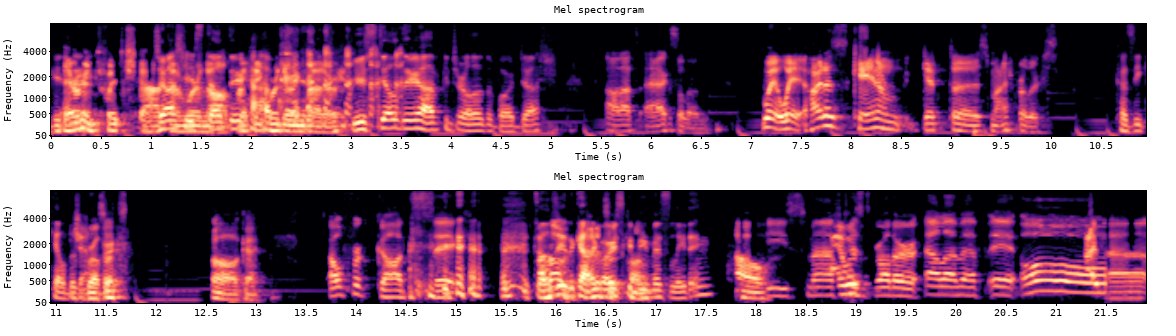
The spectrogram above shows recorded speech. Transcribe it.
g- I They're think in Twitch chat, Josh, and we're still not. do I think have. we're doing better. you still do have control of the board, Josh. Oh, that's excellent. Wait, wait. How does Kanan get to Smash Brothers? Because he killed his Genesis? Oh, okay. Oh, for God's sake. brother. Told you the categories could be misleading. Oh, He smashed I was- his brother LMFA. Oh, uh,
